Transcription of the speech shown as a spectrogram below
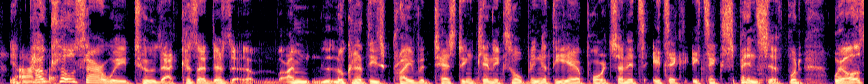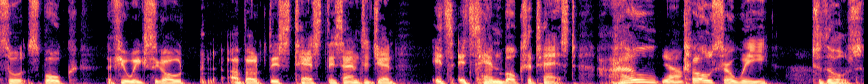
Yeah. How close are we to that? Because there's, uh, I'm looking at these private testing clinics opening at the airports, and it's it's it's expensive. But we also spoke a few weeks ago about this test, this antigen. It's it's ten bucks a test. How Yeah. close are we to those?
